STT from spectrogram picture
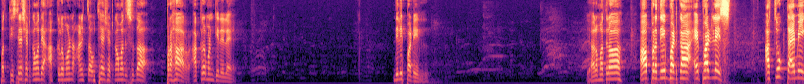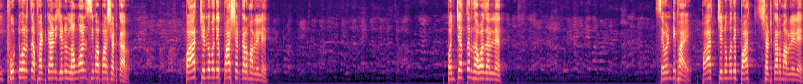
पण तिसऱ्या षटकामध्ये आक्रमण आणि चौथ्या षटकामध्ये सुद्धा प्रहार आक्रमण केलेलं आहे. दिलीप पाटील. याला मात्र अप्रतिम फटका एफर्टलेस अचूक टायमिंग फुटवरचा फटका आणि चेंडू लॉंग ऑन सीमा पार षटकार. पाच चेंडू मध्ये पाच षटकार मारलेले आहेत. पंच्याहत्तर धावा झालेल्या आहेत. सेव्हन्टी फाय पाच चेंडू मध्ये पाच षटकार मारलेले आहेत.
